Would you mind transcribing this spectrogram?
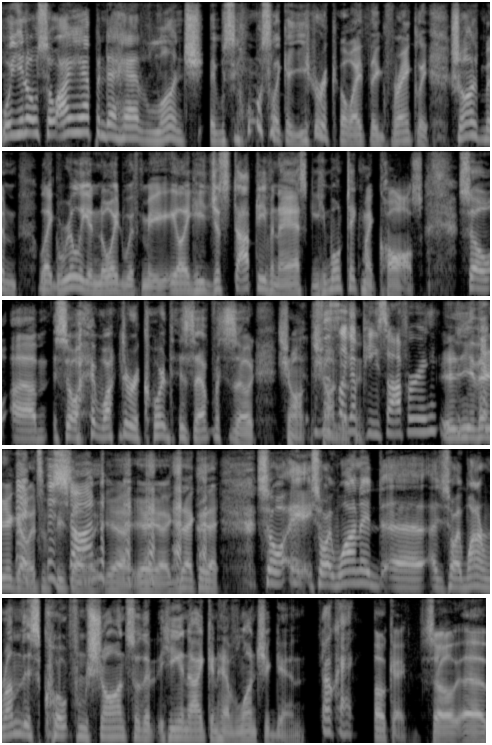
Well, you know, so I happened to have lunch. It was almost like a year ago, I think, frankly. Sean's been like really annoyed with me. Like he just stopped even asking. He won't take my calls. So um so I wanted to record this episode. Sean, Is Sean this like a peace offering? Uh, yeah, there you go. It's a peace Sean. of it. Yeah, yeah, yeah, exactly that. So, uh, so I wanted, uh, so I want to run this quote from Sean so that he and I can have lunch again. Okay, Okay, so uh,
